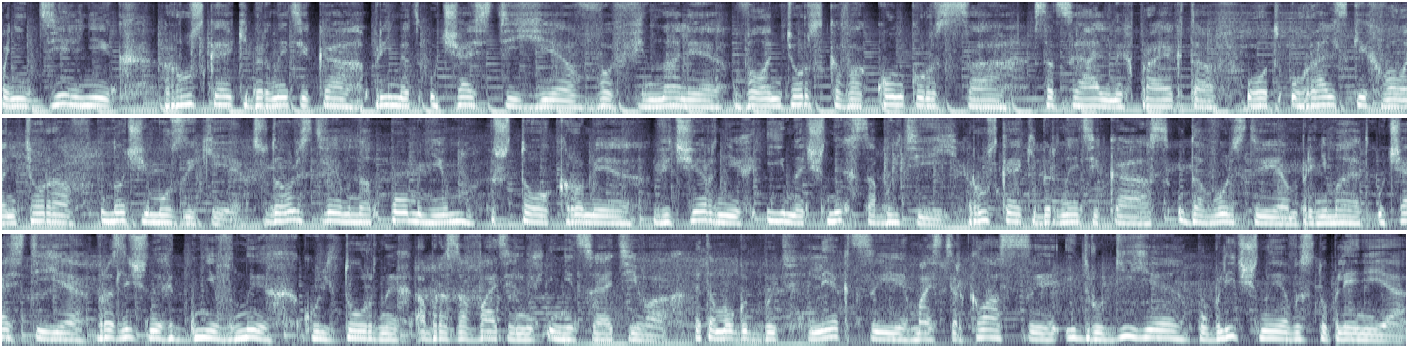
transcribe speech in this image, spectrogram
Понедельник русская кибернетика примет участие в финале волонтерского конкурса социальных проектов от уральских волонтеров «Ночи музыки». С удовольствием напомним, что кроме вечерних и ночных событий, русская кибернетика с удовольствием принимает участие в различных дневных, культурных, образовательных инициативах. Это могут быть лекции, мастер-классы и другие публичные выступления.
